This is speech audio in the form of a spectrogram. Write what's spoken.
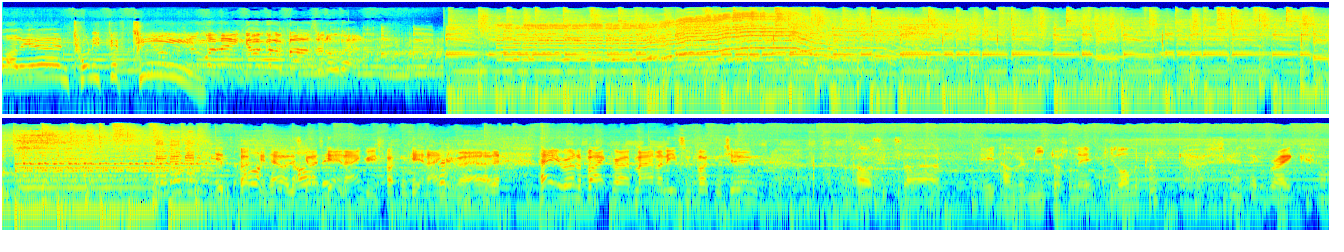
Hualien 2015. Hualien go-go bars and all that. It's Fucking hell, this guy's getting angry. He's fucking getting angry, man. hey, we're on a bike ride, man. I need some fucking tunes. because it's uh, 800 meters on 8 kilometers. Just gonna take a break. Um,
